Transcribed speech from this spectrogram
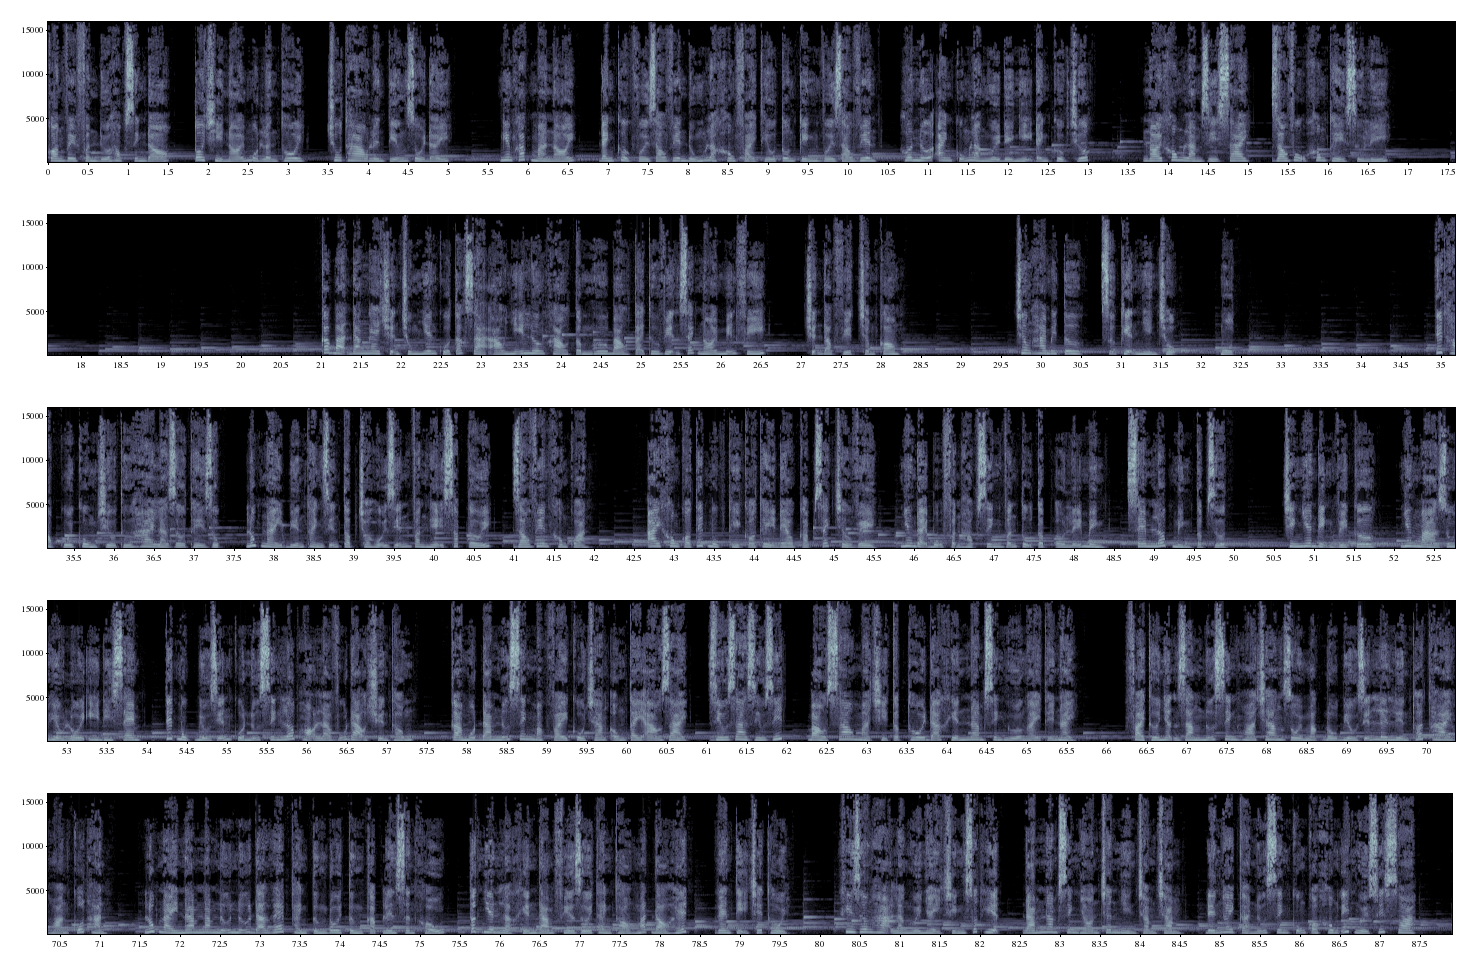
còn về phần đứa học sinh đó, tôi chỉ nói một lần thôi, Chu Thao lên tiếng rồi đấy. Nghiêm khắc mà nói, đánh cược với giáo viên đúng là không phải thiếu tôn kính với giáo viên, hơn nữa anh cũng là người đề nghị đánh cược trước. Nói không làm gì sai, giáo vụ không thể xử lý. Các bạn đang nghe chuyện trùng niên của tác giả áo nhĩ lương khảo tầm ngư bảo tại thư viện sách nói miễn phí. Chuyện đọc việt.com Chương 24 Sự kiện nhìn trộm 1 Tiết học cuối cùng chiều thứ hai là giờ thể dục, lúc này biến thành diễn tập cho hội diễn văn nghệ sắp tới, giáo viên không quản. Ai không có tiết mục thì có thể đeo cặp sách trở về, nhưng đại bộ phận học sinh vẫn tụ tập ở lễ mình, xem lớp mình tập dượt. Trình nhiên định về cơ, nhưng mà Du Hiểu lôi y đi xem, tiết mục biểu diễn của nữ sinh lớp họ là vũ đạo truyền thống. Cả một đám nữ sinh mặc váy cổ trang ống tay áo dài, díu ra díu dít bảo sao mà chỉ tập thôi đã khiến nam sinh ngứa ngáy thế này. Phải thừa nhận rằng nữ sinh hóa trang rồi mặc đồ biểu diễn lên liền thoát thai hoán cốt hẳn. Lúc này nam nam nữ nữ đã ghép thành từng đôi từng cặp lên sân khấu, tất nhiên là khiến đám phía dưới thành thỏ mắt đỏ hết, ghen tị chết thôi. Khi Dương Hạ là người nhảy chính xuất hiện, đám nam sinh nhón chân nhìn chằm chằm, đến ngay cả nữ sinh cũng có không ít người suýt xoa.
